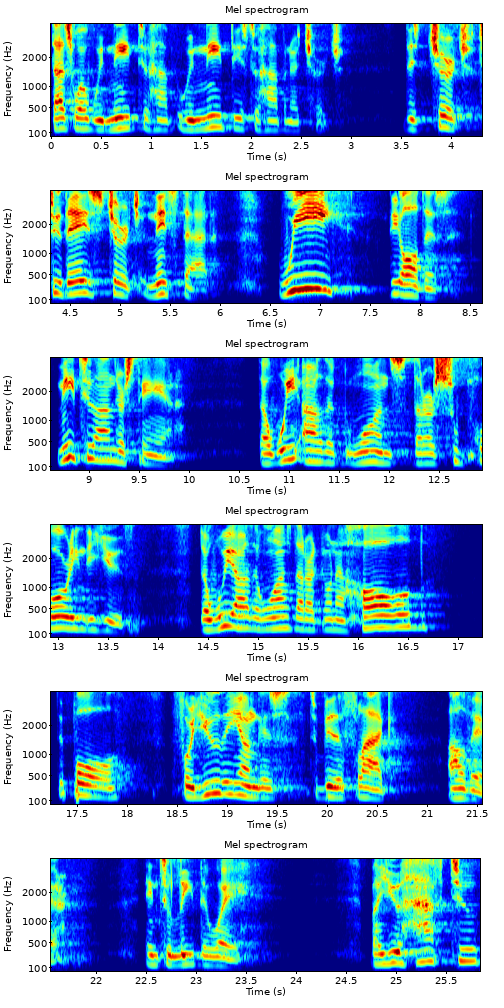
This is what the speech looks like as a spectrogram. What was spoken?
That's what we need to have. We need this to happen at church. The church, today's church, needs that. We, the oldest, need to understand that we are the ones that are supporting the youth, that we are the ones that are going to hold the pole for you, the youngest, to be the flag out there and to lead the way. But you have to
